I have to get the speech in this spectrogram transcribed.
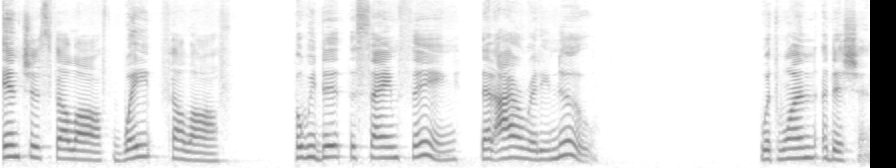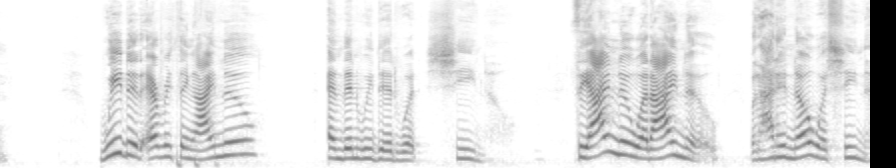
inches fell off, weight fell off, but we did the same thing that I already knew with one addition. We did everything I knew, and then we did what she knew. See, I knew what I knew, but I didn't know what she knew.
